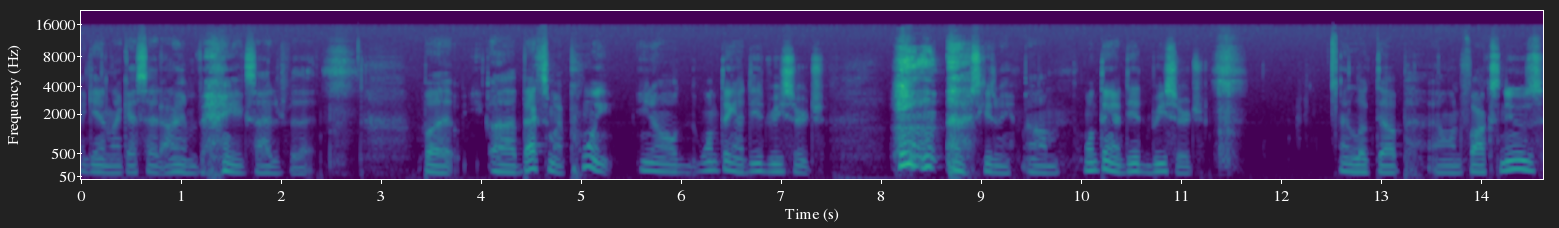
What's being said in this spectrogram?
again, like I said, I am very excited for that. But uh, back to my point, you know, one thing I did research excuse me. Um, one thing I did research and looked up on Fox News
